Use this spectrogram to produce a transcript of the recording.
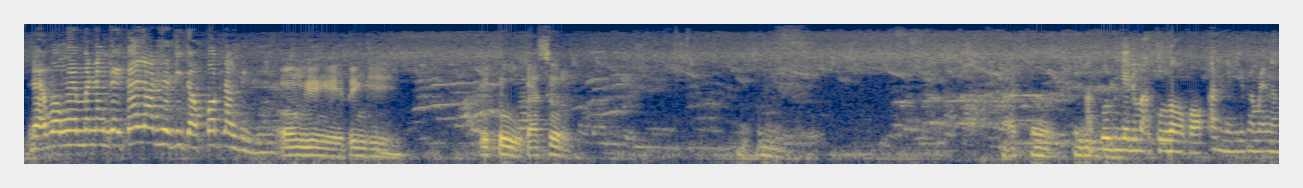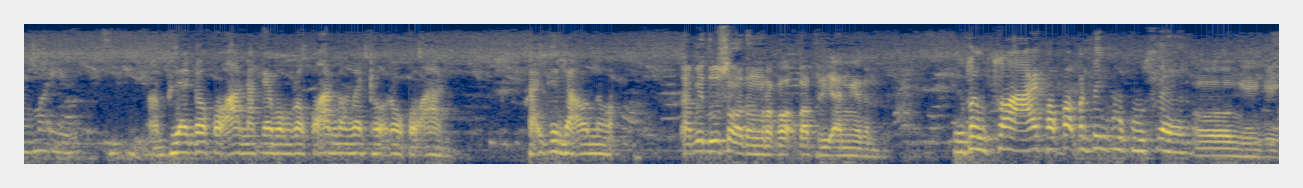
Nek wonge meneng dek kanan ya dicopot nang tinggi. oh nggih nggih tinggi. Kutu kasur. Aku menjadi makku rokokan yang kita main nang mak itu. Biyen rokokan akeh wong rokokan wong wedok rokokan. Saiki ndak ono. Tapi dosa teng rokok pabrikan ngeten. Itu usah ae pokok penting kukuse. Oh nggih nggih.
